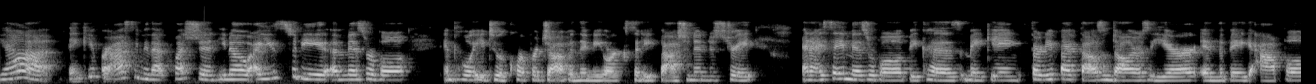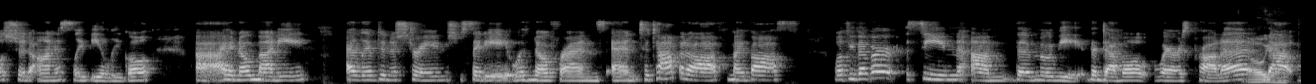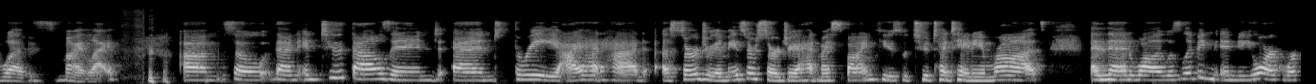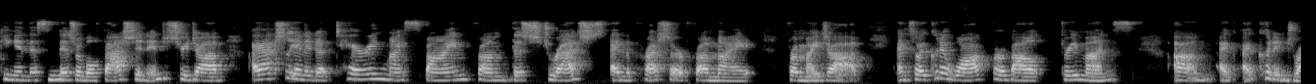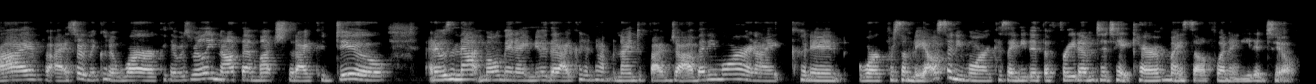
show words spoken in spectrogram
Yeah, thank you for asking me that question. You know, I used to be a miserable employee to a corporate job in the New York City fashion industry. And I say miserable because making $35,000 a year in the Big Apple should honestly be illegal. Uh, I had no money. I lived in a strange city with no friends. And to top it off, my boss, well, if you've ever seen um, the movie The Devil Wears Prada, Oh, yeah. that was my life. um, so then in 2003, I had had a surgery, a major surgery. I had my spine fused with two titanium rods. And then while I was living in New York, working in this miserable fashion industry job, I actually ended up tearing my spine from the stress and the pressure from my from my job. And so I couldn't walk for about three months. Um, I, I couldn't drive. I certainly couldn't work. There was really not that much that I could do. And it was in that moment I knew that I couldn't have a nine to five job anymore and I couldn't work for somebody else anymore because I needed the freedom to take care of myself when I needed to.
